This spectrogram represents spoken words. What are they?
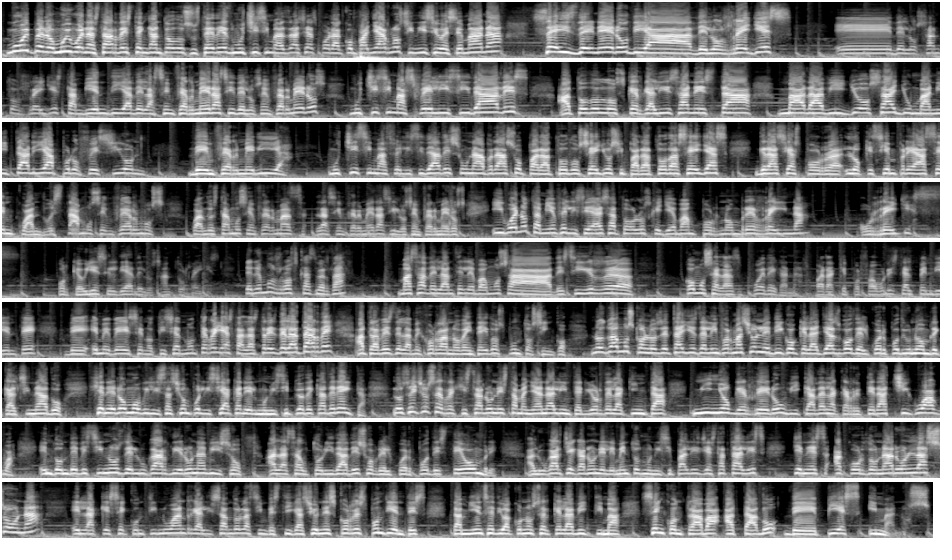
Muy, pero muy buenas tardes tengan todos ustedes. Muchísimas gracias por acompañarnos. Inicio de semana, 6 de enero, Día de los Reyes. Eh, de los Santos Reyes, también Día de las Enfermeras y de los Enfermeros. Muchísimas felicidades a todos los que realizan esta maravillosa y humanitaria profesión de enfermería. Muchísimas felicidades, un abrazo para todos ellos y para todas ellas. Gracias por uh, lo que siempre hacen cuando estamos enfermos, cuando estamos enfermas las enfermeras y los enfermeros. Y bueno, también felicidades a todos los que llevan por nombre Reina o Reyes, porque hoy es el Día de los Santos Reyes. Tenemos roscas, ¿verdad? Más adelante le vamos a decir... Uh, cómo se las puede ganar. Para que por favor esté al pendiente de MBS Noticias Monterrey hasta las 3 de la tarde a través de la mejor la 92.5. Nos vamos con los detalles de la información. Le digo que el hallazgo del cuerpo de un hombre calcinado generó movilización policíaca en el municipio de Cadereyta. Los hechos se registraron esta mañana al interior de la quinta Niño Guerrero, ubicada en la carretera Chihuahua, en donde vecinos del lugar dieron aviso a las autoridades sobre el cuerpo de este hombre. Al lugar llegaron elementos municipales y estatales quienes acordaron la zona en la que se continúan realizando las investigaciones correspondientes. También se dio a conocer que la víctima se encontraba atado de pies y manos.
